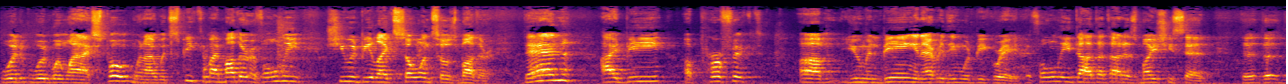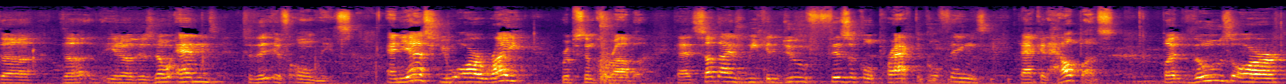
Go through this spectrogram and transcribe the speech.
would would when, when I spoke, when I would speak to my mother, if only she would be like so and so's mother, then I'd be a perfect um, human being and everything would be great. If only da da da, as Maishi said, the the the, the you know, there's no end to the if onlys. And yes, you are right, Reb Simcha Rabba, that sometimes we can do physical, practical things that could help us, but those are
